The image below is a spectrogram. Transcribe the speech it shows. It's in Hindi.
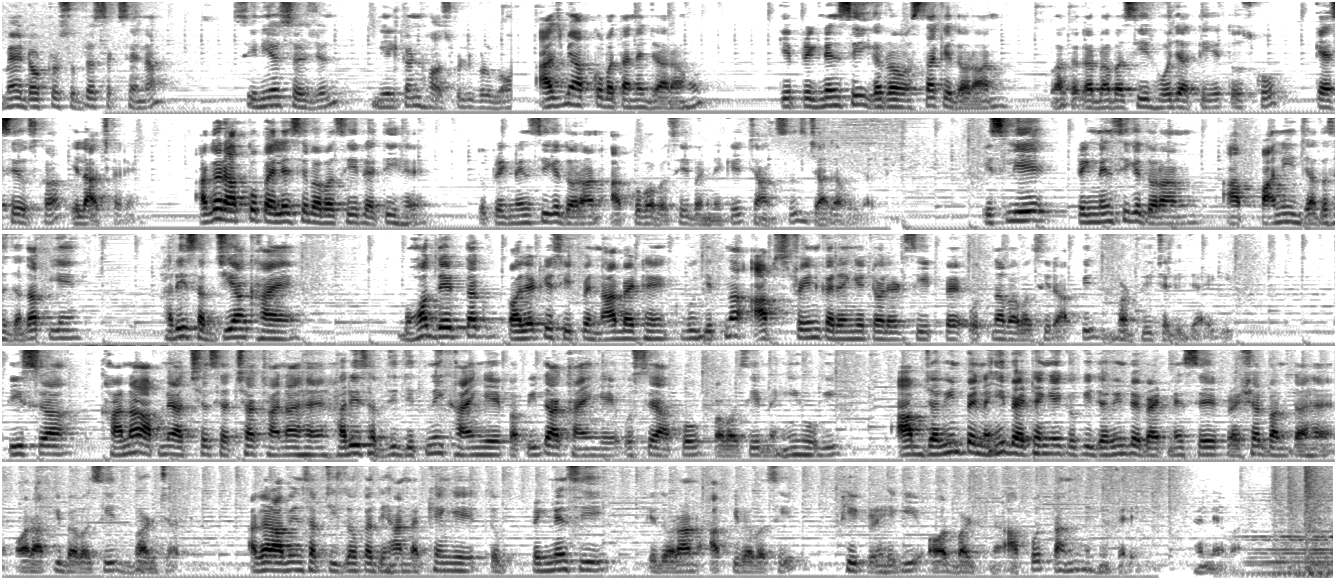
मैं doctor Subrat Saxena, senior surgeon, Neelkanth hospital, Gurgaon. आज मैं आपको बताने जा रहा हूँ कि प्रेगनेंसी गर्भावस्था के दौरान अगर बवासीर हो जाती है तो उसको कैसे उसका इलाज करें। अगर आपको पहले से बवासीर रहती है तो प्रेगनेंसी के दौरान आपको बवासीर बनने के चांसेस ज़्यादा हो जाते हैं। इसलिए प्रेगनेंसी के दौरान आप पानी ज़्यादा से ज़्यादा पिएँ, हरी सब्ज़ियाँ खाएँ, बहुत देर तक टॉयलेट की सीट पे ना बैठें, क्योंकि जितना आप स्ट्रेन करेंगे टॉयलेट सीट पे, उतना बवासीर आपकी बढ़ती चली जाएगी। तीसरा, खाना आपने अच्छे से अच्छा खाना है, हरी सब्ज़ी जितनी खाएँगे, पपीता खाएँगे, उससे आपको बवासीर नहीं होगी। आप ज़मीन पे नहीं बैठेंगे क्योंकि ज़मीन पे बैठने से प्रेशर बनता है और आपकी बवासीर बढ़ जाती है। अगर आप इन सब चीज़ों का ध्यान रखेंगे तो प्रेगनेंसी के दौरान आपकी बवासीर ठीक रहेगी और बढ़, आपको तंग नहीं करेगी। धन्यवाद।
